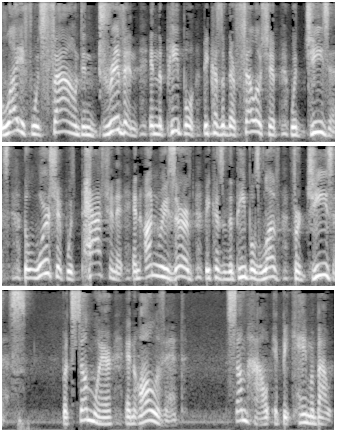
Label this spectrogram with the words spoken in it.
Life was found and driven in the people because of their fellowship with Jesus. The worship was passionate and unreserved because of the people's love for Jesus. But somewhere in all of it, somehow it became about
